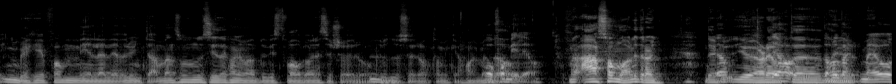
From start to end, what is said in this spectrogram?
innblikk i familielivet rundt dem. Men som du sier, det kan jo være et bevisst valg av regissør og produsør. at de ikke har med. Og det. ja. Men jeg savna litt. Rann. Det Ja, gjør det Det at har, det, det har vært med å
